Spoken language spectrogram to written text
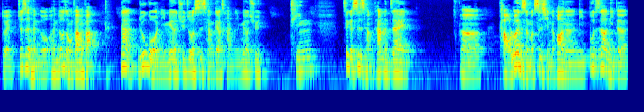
对，就是很多很多种方法。那如果你没有去做市场调查，你没有去听这个市场他们在。呃，讨论什么事情的话呢？你不知道你的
